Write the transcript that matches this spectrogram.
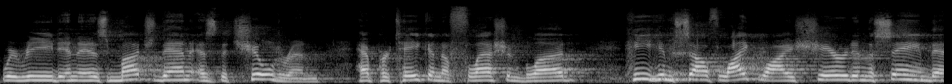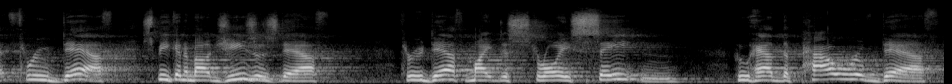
we read, Inasmuch then as the children have partaken of flesh and blood, he himself likewise shared in the same, that through death, speaking about Jesus' death, through death might destroy Satan, who had the power of death,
